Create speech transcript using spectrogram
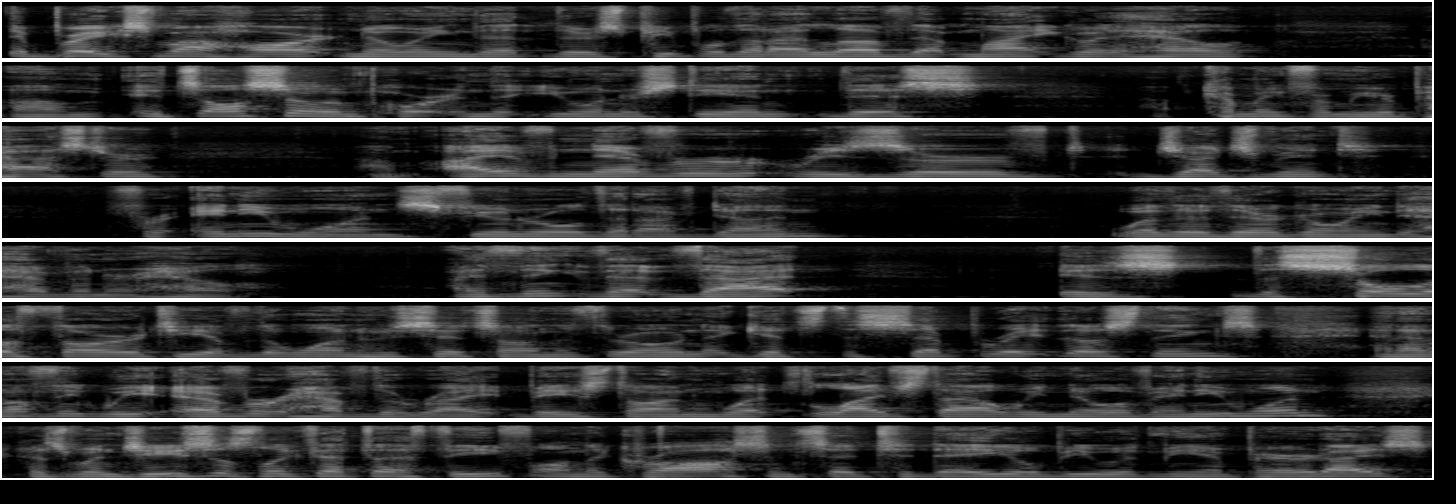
it breaks my heart knowing that there's people that I love that might go to hell. Um, it's also important that you understand this coming from your pastor. Um, I have never reserved judgment for anyone's funeral that I've done, whether they're going to heaven or hell. I think that that is the sole authority of the one who sits on the throne that gets to separate those things. And I don't think we ever have the right based on what lifestyle we know of anyone. Because when Jesus looked at the thief on the cross and said, Today you'll be with me in paradise,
